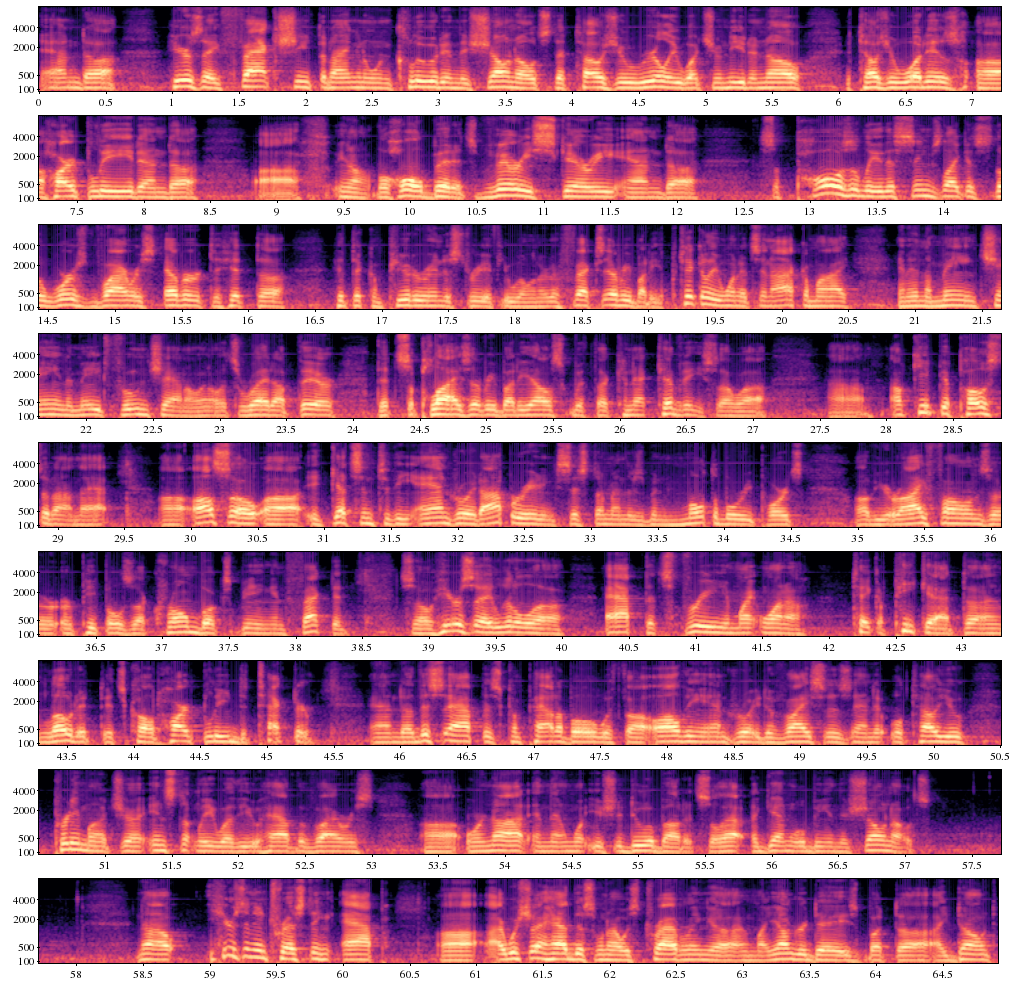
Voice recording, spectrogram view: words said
And uh, here's a fact sheet that I'm going to include in the show notes that tells you really what you need to know. It tells you what is uh, Heartbleed and uh, you know, the whole bit. It's very scary, and uh, supposedly this seems like it's the worst virus ever to hit uh, hit the computer industry, if you will, and it affects everybody, particularly when it's in Akamai and in the main chain, the main food channel. You know, it's right up there that supplies everybody else with the connectivity. So uh, uh, I'll keep you posted on that. Uh, also, it gets into the Android operating system, and there's been multiple reports of your iPhones or, or people's Chromebooks being infected. So here's a little uh, app that's free you might want to take a peek at uh, and load it. It's called Heartbleed Detector. And uh, this app is compatible with uh, all the Android devices and it will tell you pretty much uh, instantly whether you have the virus uh, or not and then what you should do about it. So that again will be in the show notes. Now, here's an interesting app. I wish I had this when I was traveling in my younger days, but I don't.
